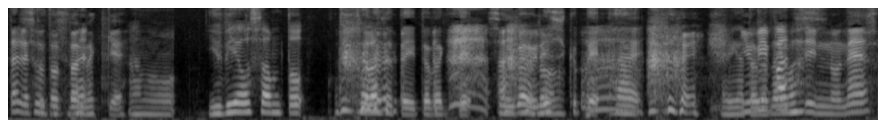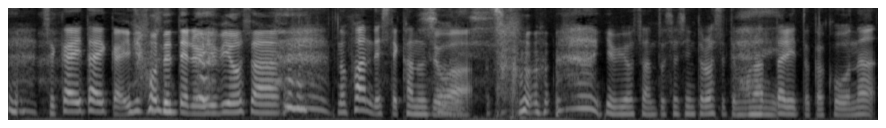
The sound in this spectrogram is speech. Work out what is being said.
誰と撮ったんだっけ、あの指輪さんと撮らせていただきて すごい嬉しくてはい。ありがとう指パございます。ッチンのね世界大会にも出てる 指輪さんのファンでして彼女は。指輪さんと写真撮らせてもらったりとか、こうな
